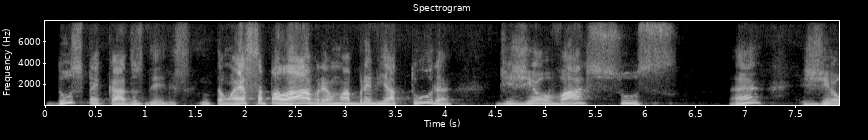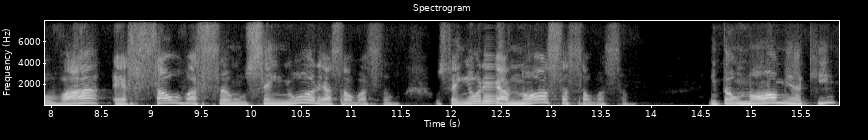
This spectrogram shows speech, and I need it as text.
dos pecados deles. Então, essa palavra é uma abreviatura de Jeová Sus. Né? Jeová é salvação, o Senhor é a salvação, o Senhor é a nossa salvação. Então, o nome aqui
